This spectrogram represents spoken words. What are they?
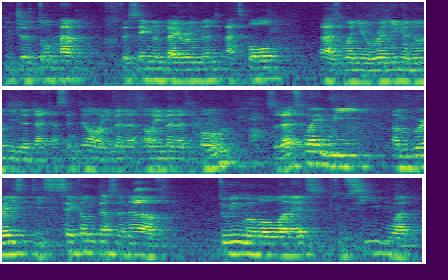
you just don't have the same environment at all as when you're running a node in a data center or even at, or even at home. So that's why we embraced this second persona of doing mobile wallets to see what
